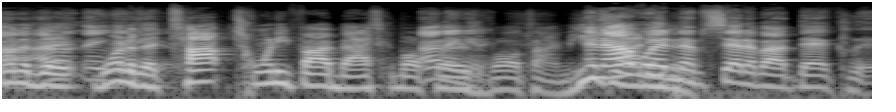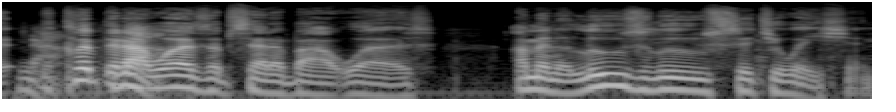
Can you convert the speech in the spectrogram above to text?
one of the one of the top 25 basketball players of all time. He's and I wasn't even- upset about that clip. The clip that I was upset about was I'm in a lose lose situation.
